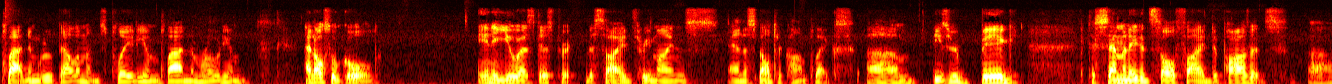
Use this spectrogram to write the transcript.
platinum group elements, palladium, platinum, rhodium, and also gold in a U.S. district beside three mines and a smelter complex. Um, these are big, disseminated sulfide deposits. Uh,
